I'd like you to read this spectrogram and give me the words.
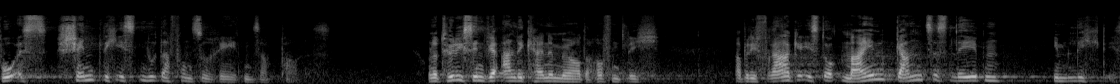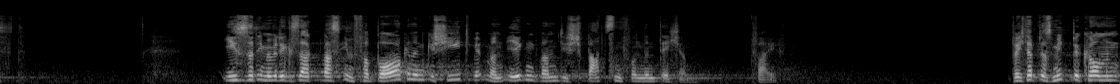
wo es schändlich ist, nur davon zu reden, sagt Paulus. Und natürlich sind wir alle keine Mörder, hoffentlich. Aber die Frage ist, ob mein ganzes Leben im Licht ist. Jesus hat immer wieder gesagt, was im Verborgenen geschieht, wird man irgendwann die Spatzen von den Dächern pfeifen. Vielleicht habt ihr das mitbekommen,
